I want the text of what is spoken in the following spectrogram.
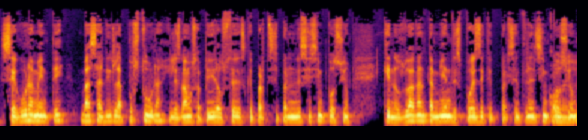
seguramente va a salir la postura y les vamos a pedir a ustedes que participan en ese simposio que nos lo hagan también después de que presenten el simposio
